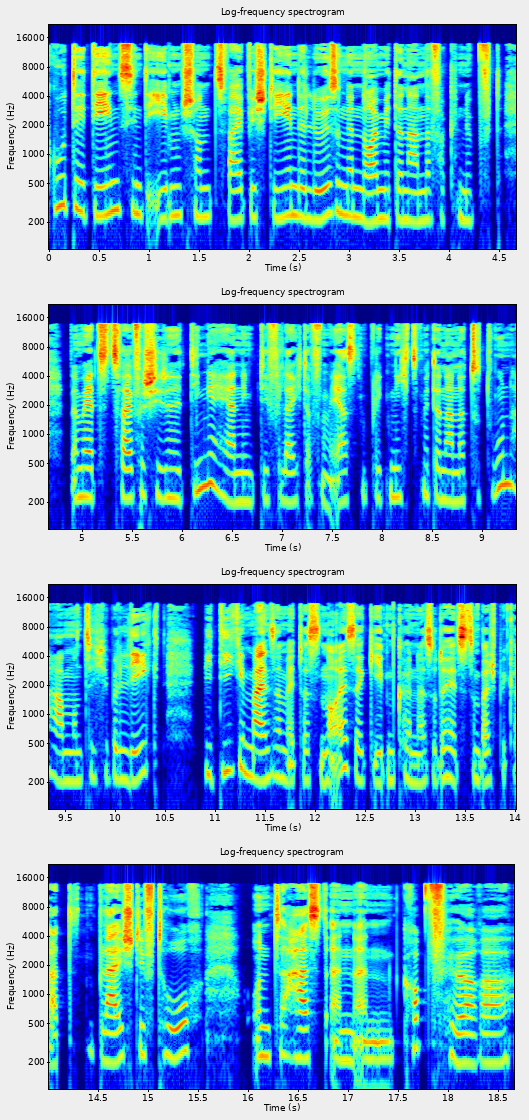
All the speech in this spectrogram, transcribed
gute Ideen sind eben schon zwei bestehende Lösungen neu miteinander verknüpft. Wenn man jetzt zwei verschiedene Dinge hernimmt, die vielleicht auf den ersten Blick nichts miteinander zu tun haben und sich überlegt, wie die gemeinsam etwas Neues ergeben können. Also du hältst zum Beispiel gerade einen Bleistift hoch und hast einen, einen Kopfhörer,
